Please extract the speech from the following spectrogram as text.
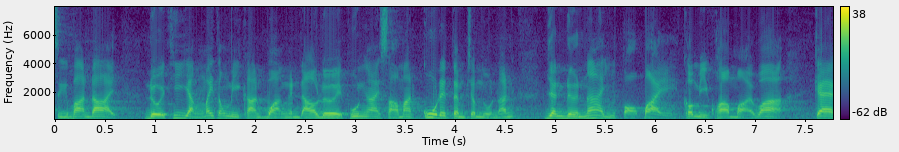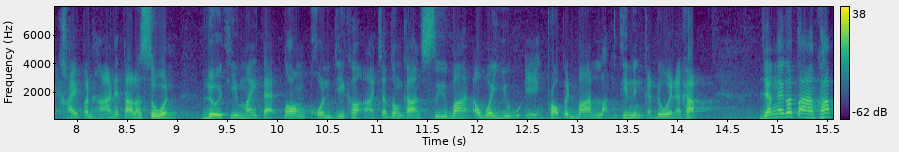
ซื้อบ้านได้ โดยที่ยังไม่ต้องมีการวางเงินดาวน์เลย พูดง่ายสามารถกู้ได้เต็มจำนวนนั้น ยังเดินหน้าอยู่ต่อไป ก็มีความหมายว่าแก้ไขปัญหาในแต่ละส่วน โดยที่ไม่แตะต้องคนที่เขาอาจจะต้องการซื้อบ้านเอาไว้อยู่เอง เพราะเป็นบ้านหลังที่หนึ่งกันด้วยนะครับยังไงก็ตามครับ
